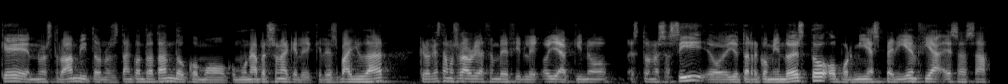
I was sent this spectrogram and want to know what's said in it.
que en nuestro ámbito nos están contratando como, una persona que, les va a ayudar, creo que estamos en la obligación de decirle, oye, aquí no, esto no es así, o yo te recomiendo esto, o por mi experiencia es esa.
